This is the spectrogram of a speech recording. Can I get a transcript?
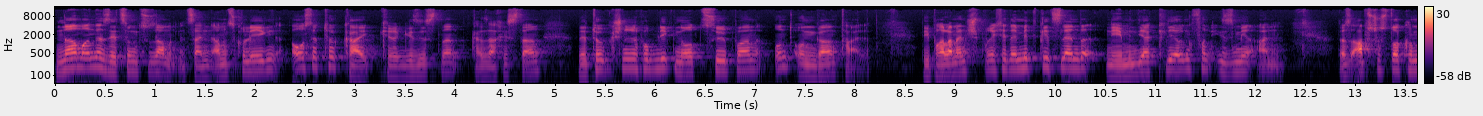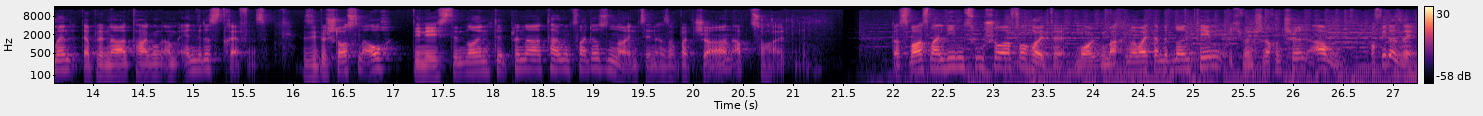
nahm an der Sitzung zusammen mit seinen Amtskollegen aus der Türkei, Kirgisistan, Kasachistan, der Türkischen Republik Nordzypern und Ungarn teil. Die Parlamentssprecher der Mitgliedsländer nehmen die Erklärung von Izmir an, das Abschlussdokument der Plenartagung am Ende des Treffens. Sie beschlossen auch, die nächste neunte Plenartagung 2019 in Aserbaidschan abzuhalten. Das war's, meine lieben Zuschauer, für heute. Morgen machen wir weiter mit neuen Themen. Ich wünsche noch einen schönen Abend. Auf Wiedersehen.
